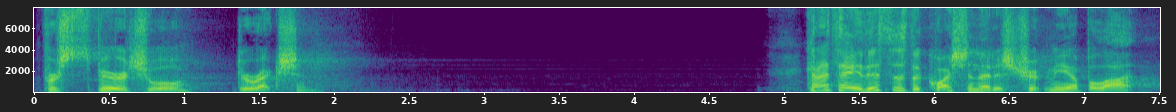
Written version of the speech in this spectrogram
for spiritual direction? Can I tell you, this is the question that has tripped me up a lot?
